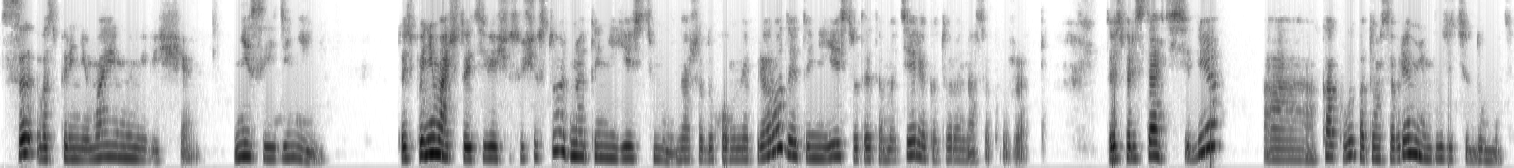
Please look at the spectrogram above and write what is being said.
с воспринимаемыми вещами. Несоединение. То есть понимать, что эти вещи существуют, но это не есть мы. Наша духовная природа – это не есть вот эта материя, которая нас окружает. То есть представьте себе, как вы потом со временем будете думать.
